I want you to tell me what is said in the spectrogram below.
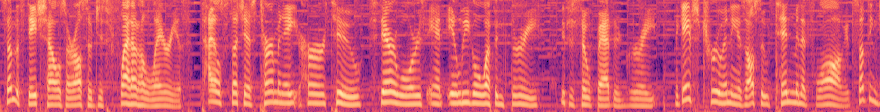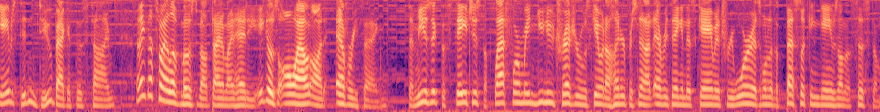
Some of the stage titles are also just flat out hilarious. Titles such as Terminate Her 2, Stair Wars, and Illegal Weapon 3. These are so bad they're great. The game's true ending is also 10 minutes long. It's something games didn't do back at this time. I think that's what I love most about Dynamite Headdy. It goes all out on everything. The music, the stages, the platforming, you knew Treasure was given 100% on everything in this game and it's rewarded as one of the best looking games on the system.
